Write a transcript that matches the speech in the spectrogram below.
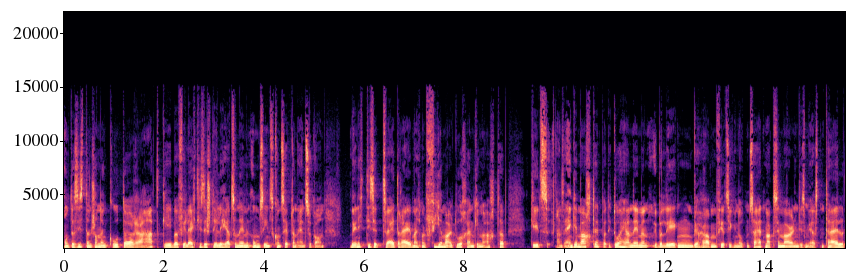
Und das ist dann schon ein guter Ratgeber, vielleicht diese Stelle herzunehmen, um sie ins Konzept dann einzubauen. Wenn ich diese zwei, drei, manchmal viermal Durchhören gemacht habe, geht's ans Eingemachte, Partitur hernehmen, überlegen, wir haben 40 Minuten Zeit maximal in diesem ersten Teil,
